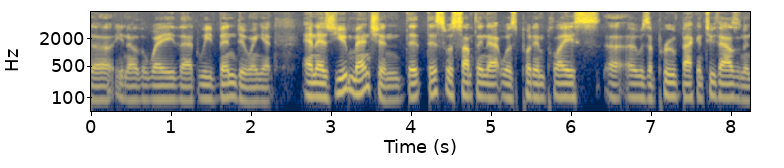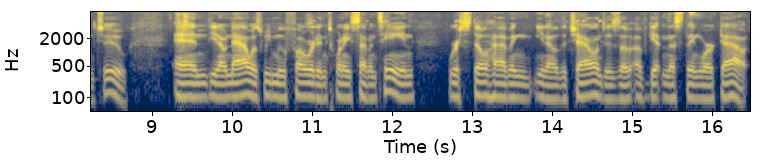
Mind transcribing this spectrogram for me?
uh, you know, the way that we've been doing it. And as you mentioned, that this was something that was put in place. Uh, it was approved back in 2002, and you know, now as we move forward in 2017 we're still having you know the challenges of, of, getting this thing worked out.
